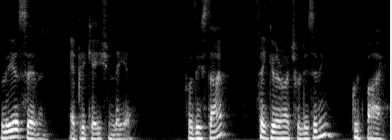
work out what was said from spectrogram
layer 7, application layer. For this time, thank you very much for listening. Goodbye.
